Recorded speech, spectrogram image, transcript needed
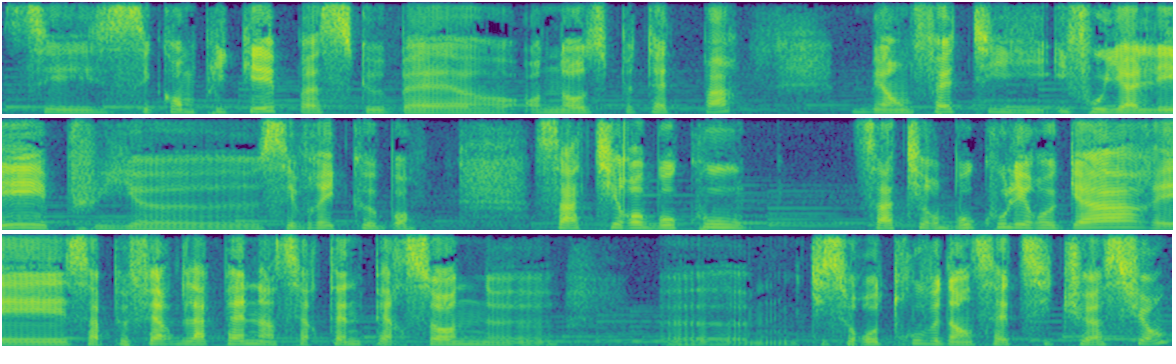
C'est compliqué parce que ben, on n'ose peut-être pas. Mais en fait, il, faut y aller. Et puis, euh, c'est vrai que bon, ça attire beaucoup ça attire beaucoup les regards et ça peut faire de la peine à certaines personnes euh, qui se retrouvent dans cette situation.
